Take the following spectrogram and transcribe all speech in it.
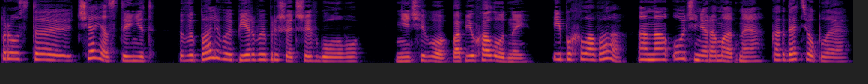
Просто чай остынет. Выпаливаю первые пришедшие в голову. Ничего, попью холодный. И пахлава, она очень ароматная, когда теплая.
